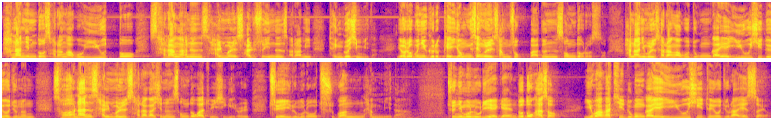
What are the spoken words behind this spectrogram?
하나님도 사랑하고 이웃도 사랑하는 삶을 살 수 있는 사람이 된 것입니다. 여러분이 그렇게 영생을 상속받은 성도로서 하나님을 사랑하고 누군가의 이웃이 되어주는 선한 삶을 살아가시는 성도가 되시기를 주의 이름으로 축원합니다. 주님은 우리에게 너도 가서 이와 같이 누군가의 이웃이 되어주라 했어요.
